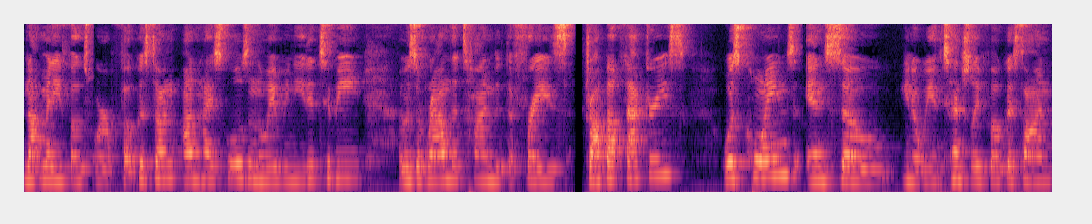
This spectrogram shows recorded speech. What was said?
not many folks were focused on, on high schools in the way we needed to be. It was around the time that the phrase dropout factories was coined. And so, you know, we intentionally focus on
